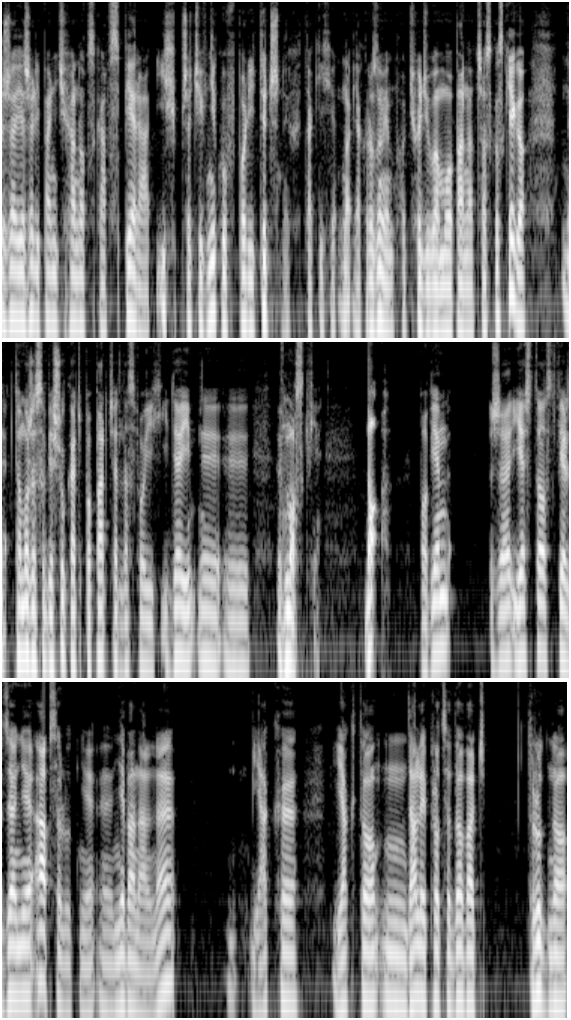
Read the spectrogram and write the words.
że jeżeli pani Cichanowska wspiera ich przeciwników politycznych, takich, no jak rozumiem, choć chodziło mu o pana Trzaskowskiego, to może sobie szukać poparcia dla swoich idei w Moskwie. No, powiem że jest to stwierdzenie absolutnie e, niebanalne. Jak, e, jak to mm, dalej procedować, trudno,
